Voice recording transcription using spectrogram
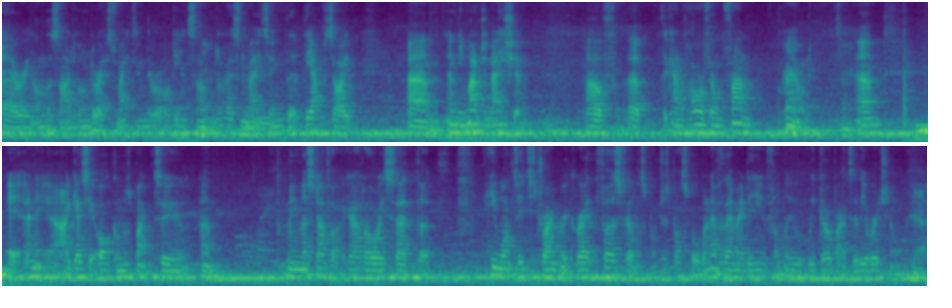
erring on the side of underestimating their audience and underestimating the, the appetite um, and the imagination of uh, the kind of horror film fan crowd. Um, it, and it, I guess it all comes back to, um, I mean, Moustapha Akkad always said that he wanted to try and recreate the first film as much as possible. Whenever they made a new film, we, we go back to the original. yeah.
